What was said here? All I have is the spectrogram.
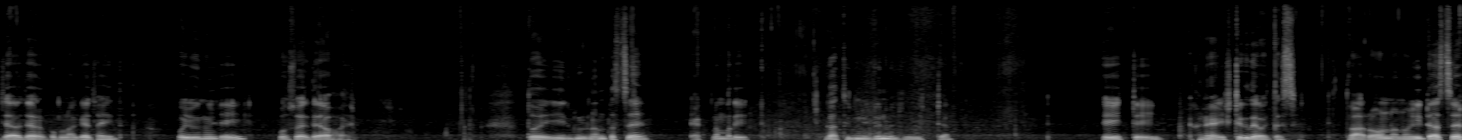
যা যেরকম লাগে চাহিদা, ওই অনুযায়ী পৌঁছায় দেওয়া হয়। তো এই ইটগুলোর নাম হচ্ছে এক নম্বর ইট গাঁথনির জন্য যে ইটটা এইটাই এখানে স্টিক দেওয়া হইতেছে। তো আরও অন্যান্য ইট আছে।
